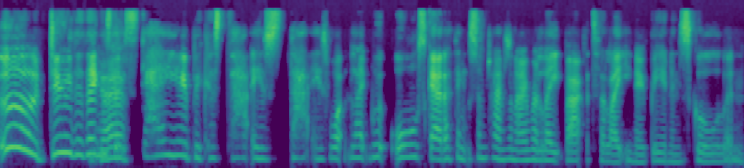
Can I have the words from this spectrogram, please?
oh, do the things Yeah. that scare you because that is that is what like we're all scared. I think sometimes when I relate back to like, you know, being in school and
